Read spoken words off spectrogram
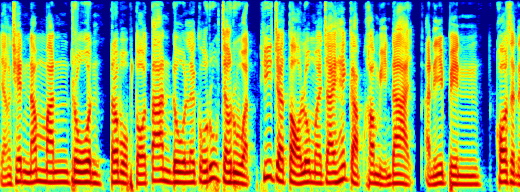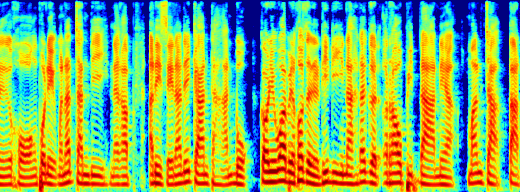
อย่างเช่นน้ำมันโดรน ระบบต่อต้านโดรนและก็ลูกจรวด ที่จะต่อลมหายใจให้กับเขมรได้ อันนี้เป็นข้อเสนอของพลเอกมนัสจันดีนะครับอดีตเสนาธิการทหารบก ก็เรียกว่าเป็นข้อเสนอที่ดีนะ ถ้าเกิดเราปิดด่านเนี่ยมันจะตัด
